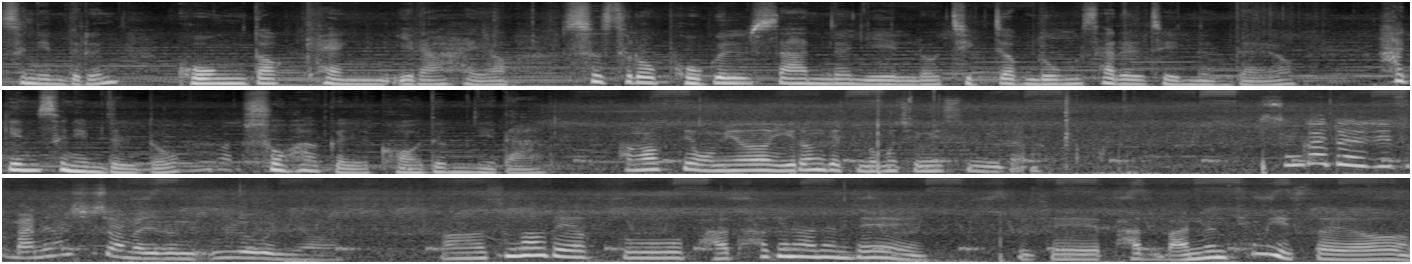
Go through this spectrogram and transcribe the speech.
스님들은 공덕행이라 하여 스스로 복을 쌓는 일로 직접 농사를 짓는데요. 학인 스님들도 수확을 거둡니다. 방학 때 오면 이런 게 너무 재밌습니다. 승가대에서 많이 하시잖아 이런 울력은요. 아, 승강대학도 밭 하긴 하는데 이제 밭 맞는 팀이 있어요.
